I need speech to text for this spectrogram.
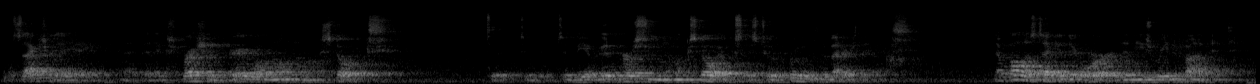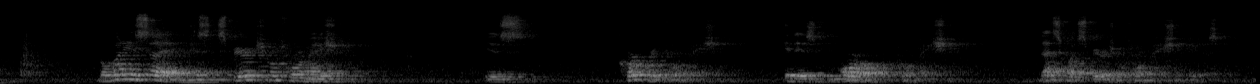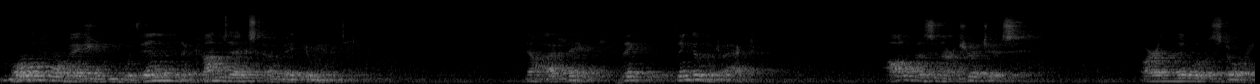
It's actually a, an expression very well known among Stoics. To, to, to be a good person among Stoics is to approve the better things. Now, Paul has taken their word and he's redefined it. But what he's saying is spiritual formation is corporate formation. It is moral formation. That's what spiritual formation. Moral formation within the context of a community. Now, I think, think, think of the fact, all of us in our churches are in the middle of a story.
